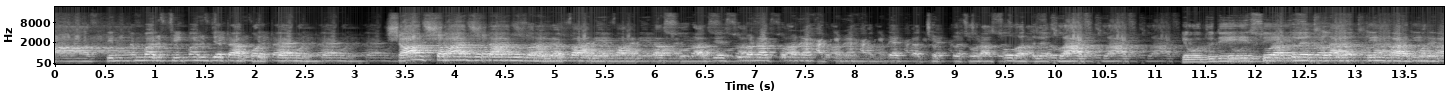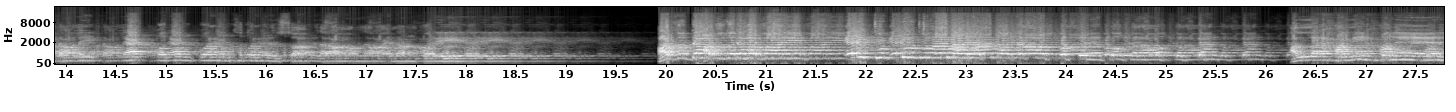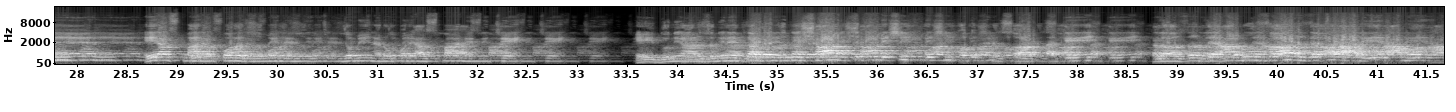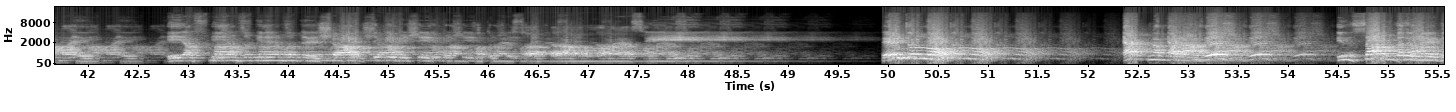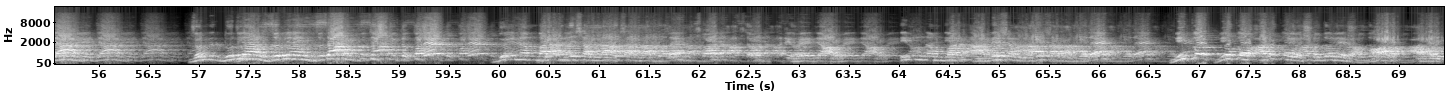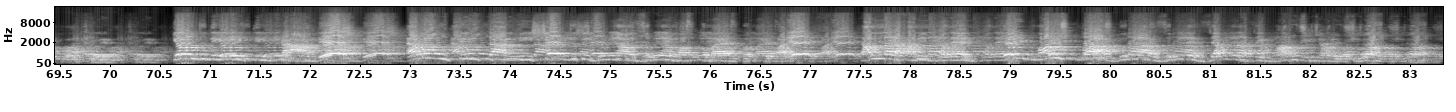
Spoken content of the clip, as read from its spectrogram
তিন নাম্বার ফিকির যেটা করতেন, সব সময় যেটা আবু যর গাফারি এমন একটা সূরা, যে সূরাটা কোরআনে হাকিমে হাকিমে একটা ছোট্ট সূরা, সূরাতুল ইখলাস। কেউ যদি এই সূরাতুল ইখলাস তিনবার পড়ে, তাহলে এক প্রথম কোরআন খতমের সওয়াব তারা আমলনামায় দান করে। হযরত বেশি তাহলে এই আসমান জমিনের মধ্যে সব থেকে বেশি কোরআন খতমের সওয়াব তার আমল নামায় আছে এই জন্য এক নাম্বার আদেশ ইনসাফ করে হয়ে যান। জন- দুনিয়ার জমিনে ইনসাফ প্রতিষ্ঠিত করে দুই নাম্বার আদেশ আল্লাহ তাআলা বলেন সৎ আচরণকারী হয়ে যাও। তিন নাম্বার আদেশ আল্লাহ তাআলা বলেন নিকটতম আত্মীয় স্বজনের হক আদায় করে চলেন। কেউ যদি এই তিনটা আদেশ এবং তিনটা নিষেধ যদি দুনিয়া জমিনে বাস্তবায়ন করতে পারে আল্লাহর হাবিব বলেন ওই মানুষটা দুনিয়ার জমিনে জান্নাতি মানুষ হিসেবে বসবাস করতে পারবে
